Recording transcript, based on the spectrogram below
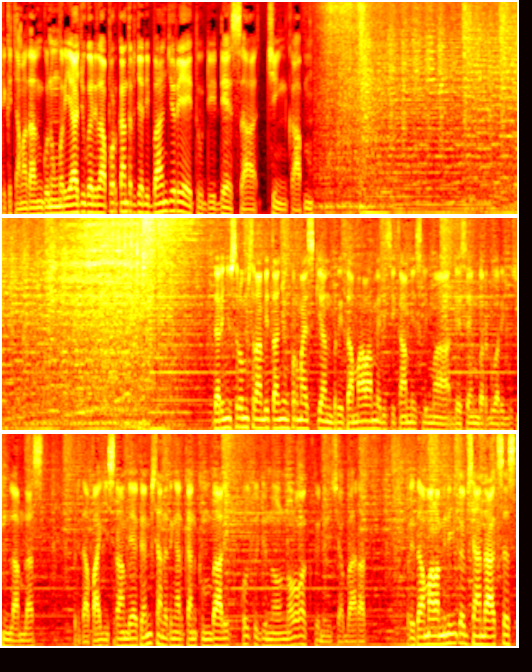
Di kecamatan Gunung Meriah juga dilaporkan terjadi banjir yaitu di desa Cingkam. Dari Newsroom Serambi Tanjung Permai sekian berita malam edisi Kamis 5 Desember 2019. Berita pagi Serambi FM bisa Anda dengarkan kembali pukul 7.00 waktu Indonesia Barat. Berita malam ini juga bisa Anda akses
